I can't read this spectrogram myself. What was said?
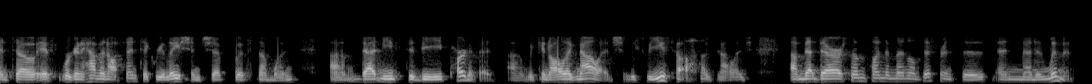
And so, if we're going to have an authentic relationship with someone, um, that needs to be part of it. Uh, we can all acknowledge, at least we used to all acknowledge, um, that there are some fundamental differences in men and women.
